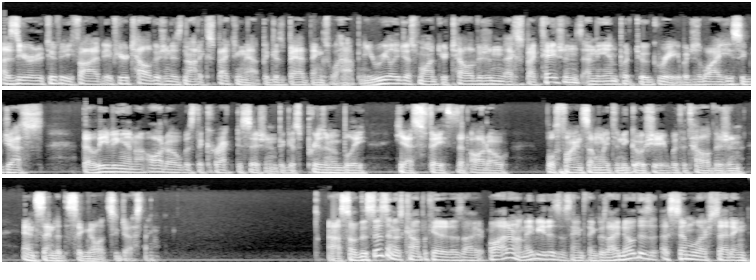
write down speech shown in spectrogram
a 0 to 255 if your television is not expecting that because bad things will happen. You really just want your television expectations and the input to agree, which is why he suggests that leaving it on auto was the correct decision because presumably he has faith that Auto will find some way to negotiate with the television and send it the signal it's suggesting. Uh, so this isn't as complicated as I. Well, I don't know. Maybe it is the same thing because I know there's a similar setting.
